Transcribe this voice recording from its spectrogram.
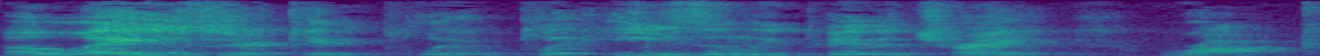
a laser can pl- pl- easily penetrate rock.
